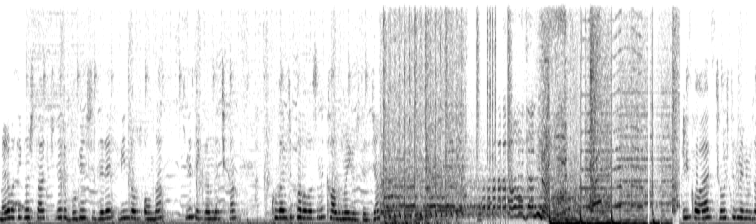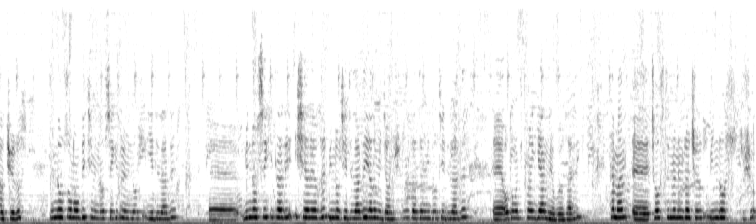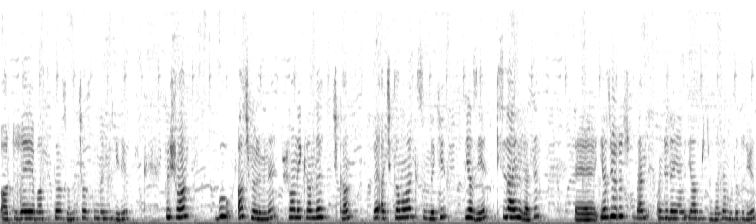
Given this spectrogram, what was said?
Merhaba teknoloji takipçileri. Bugün sizlere Windows 10'da kilit ekranında çıkan kullanıcı parolasını kaldırmayı göstereceğim. İlk olarak çalıştır menümüzü açıyoruz. Windows 10 olduğu için Windows 8 ve Windows 7'lerde eee, Windows 8'lerde işe yarayabilir. Windows 7'lerde yaramayacağını düşünüyorum. Zaten Windows 7'lerde eee, otomatikman gelmiyor bu özellik. Hemen eee çalıştır menümüzü açıyoruz. Windows tuşu artı R'ye bastıktan sonra çalıştır menümüz geliyor. Ve şu an bu aç bölümüne şu an ekranda çıkan ve açıklamalar kısmındaki yazıyı ikisi de aynı zaten. Eee, yazıyoruz. Ben önceden ya- yazmıştım zaten burada duruyor.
